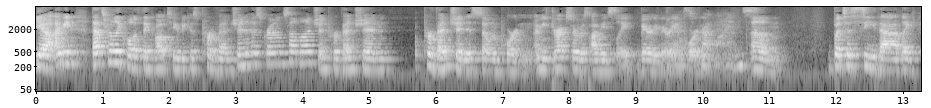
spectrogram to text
Yeah, I mean, that's really cool to think about too because prevention has grown so much and prevention prevention is so important. I mean, direct service obviously very very Yes, important. Front lines. Um, but to see that, like,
